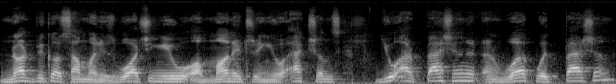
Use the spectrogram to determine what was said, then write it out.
not because someone is watching you or monitoring your actions. You are passionate and work with passion,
